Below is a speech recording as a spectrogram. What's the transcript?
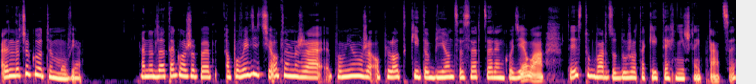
Ale dlaczego o tym mówię? Ano dlatego, żeby opowiedzieć Ci o tym, że pomimo, że oplotki to bijące serce rękodzieła, to jest tu bardzo dużo takiej technicznej pracy.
